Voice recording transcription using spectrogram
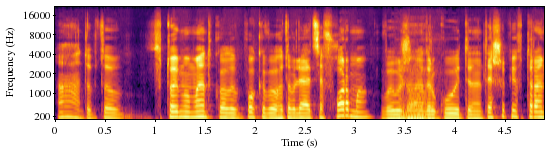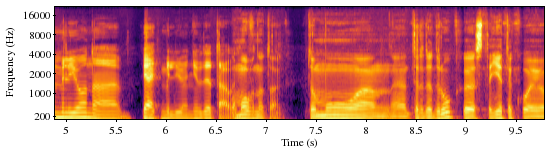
А, тобто, в той момент, коли поки виготовляється форма, ви вже Да. не друкуєте не те, що півтора мільйона, а 5 мільйонів деталей. Умовно так. Тому е, 3D-друк стає такою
